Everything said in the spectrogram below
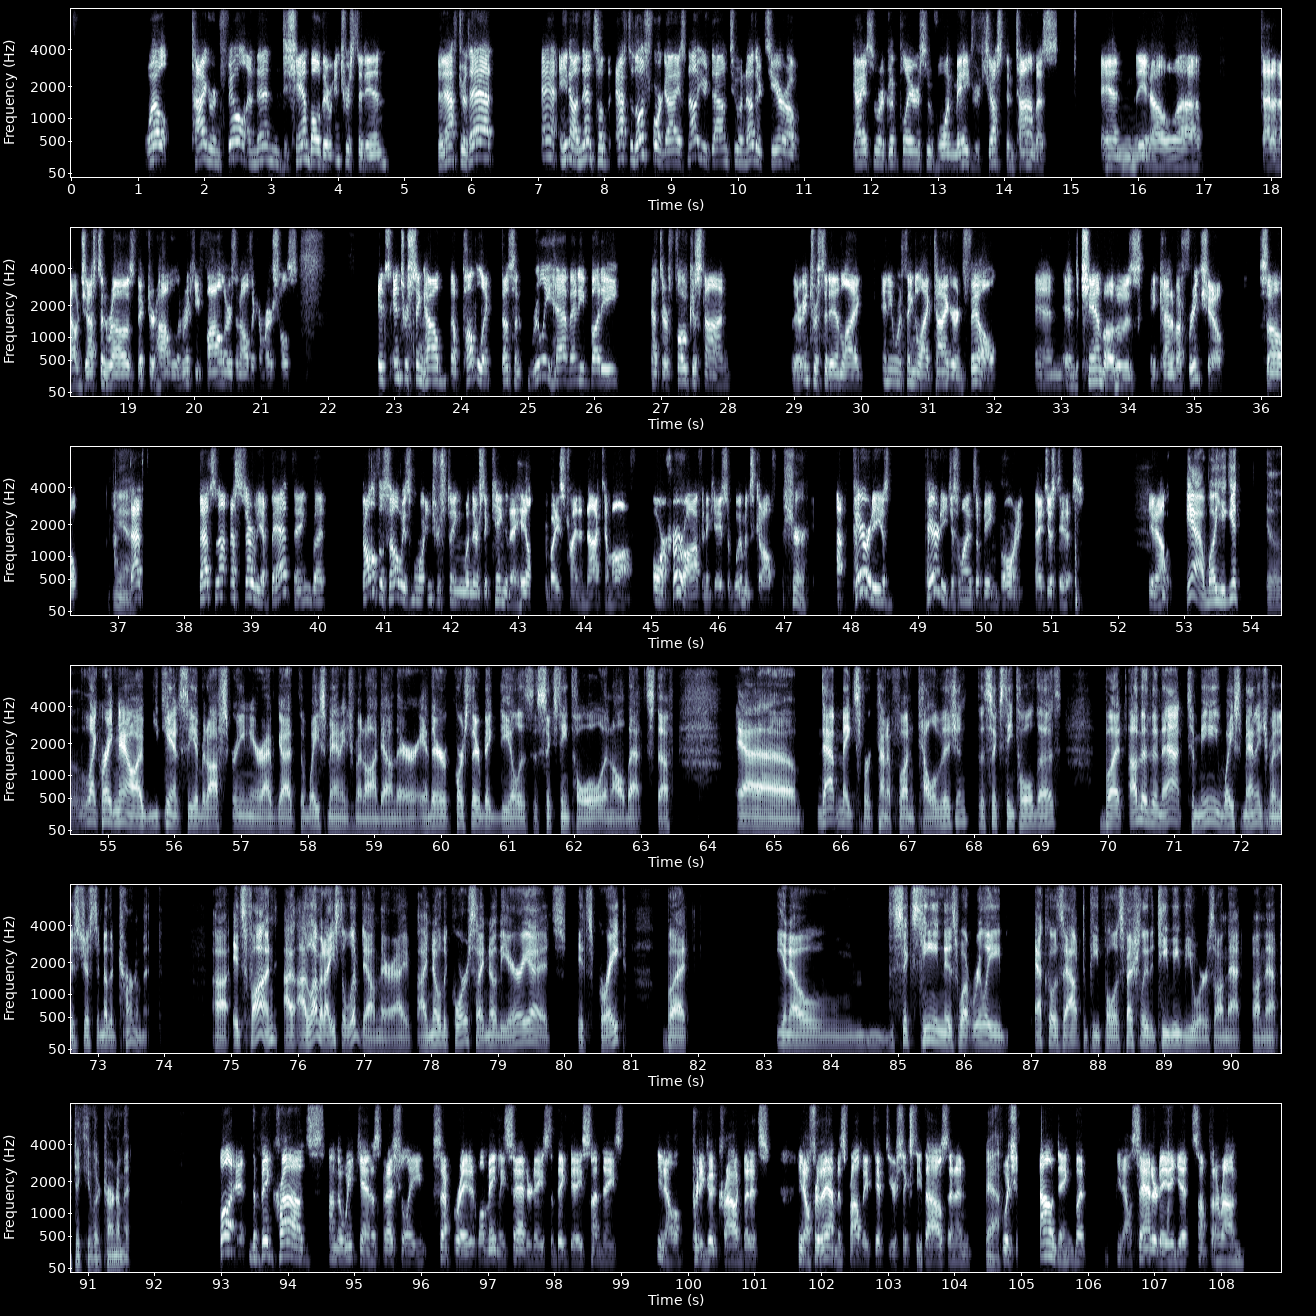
Well, Tiger and Phil, and then DeChambeau, they're interested in. And after that, and, you know, and then so after those four guys, now you're down to another tier of guys who are good players who've won majors. Justin Thomas, and you know, uh, I don't know, Justin Rose, Viktor Hovland, and Rickie Fowlers, and all the commercials. It's interesting how the public doesn't really have anybody that they're focused on. They're interested in like anything like Tiger and Phil, and and DeChambeau, who's kind of a freak show. So yeah. that's that's not necessarily a bad thing, but golf is always more interesting when there's a king of the hill. Everybody's trying to knock him off. or her off in the case of women's golf. Sure. Uh, parity is parody just winds up being boring. It just is. You know. Yeah. Well, you get like right now, I, you can't see it, but off screen here, I've got the waste management on down there, and their, of course, their big deal is the 16th hole and all that stuff. Uh, that makes for kind of fun television. The 16th hole does, but other than that, to me, waste management is just another tournament. Uh, it's fun. I, I love it. I used to live down there. I I know the course. I know the area. It's it's great, but you know, the 16 is what really echoes out to people, especially the TV viewers on that on that particular tournament. Well, eh, the big crowds on the weekend, especially separated. Well, mainly Saturdays, the big day. Sundays, you know, a pretty good crowd, but it's you know for them it's probably fifty or sixty thousand, and yeah, which is astounding. But you know, Saturday they get something around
